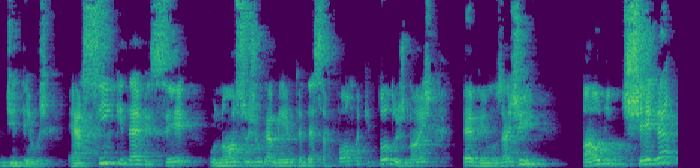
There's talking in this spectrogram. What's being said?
de Deus. É assim que deve ser o nosso julgamento, é dessa forma que todos nós devemos agir. Paulo chega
